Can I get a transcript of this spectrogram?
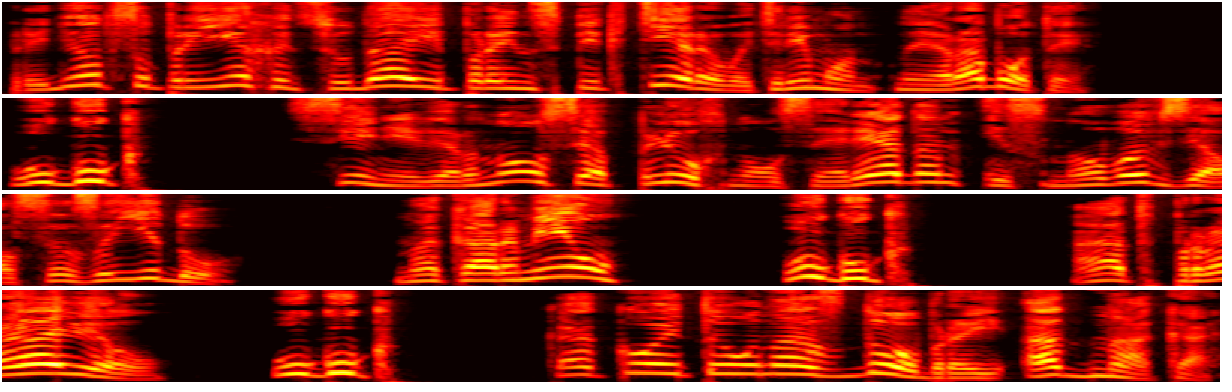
Придется приехать сюда и проинспектировать ремонтные работы. «Угук!» Сеня вернулся, плюхнулся рядом и снова взялся за еду. «Накормил?» «Угук!» «Отправил?» «Угук!» Какой ты у нас добрый, однако.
